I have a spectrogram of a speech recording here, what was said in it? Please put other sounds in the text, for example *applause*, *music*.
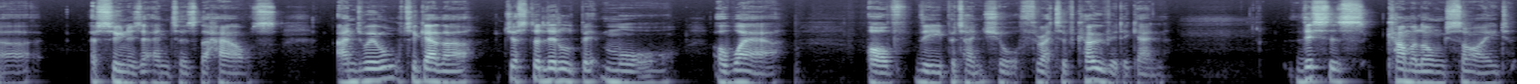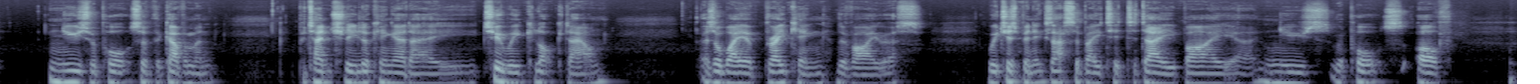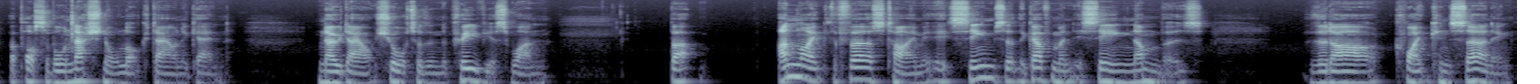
uh, as soon as it enters the house. And we're all together just a little bit more aware of the potential threat of COVID again. This has come alongside news reports of the government potentially looking at a two week lockdown as a way of breaking the virus, which has been exacerbated today by uh, news reports of a possible national lockdown again. No doubt shorter than the previous one. But unlike the first time, it seems that the government is seeing numbers that are quite concerning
